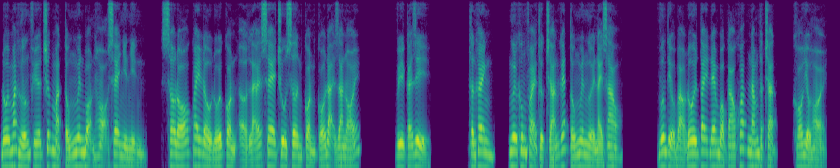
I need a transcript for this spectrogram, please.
đôi mắt hướng phía trước mặt tống nguyên bọn họ xe nhìn nhìn, sau đó quay đầu đối còn ở lái xe Chu Sơn còn có đại gia nói. Vì cái gì? Thần Khanh, ngươi không phải thực chán ghét tống nguyên người này sao? Vương Tiểu Bảo đôi tay đem bọc áo khoác nắm thật chặt, khó hiểu hỏi.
